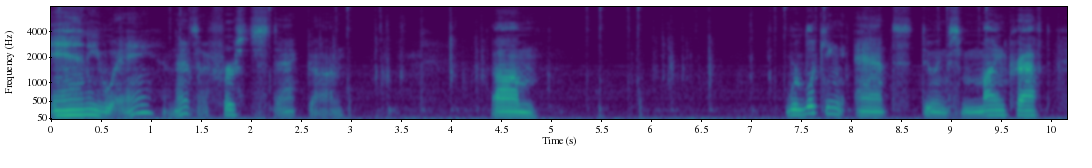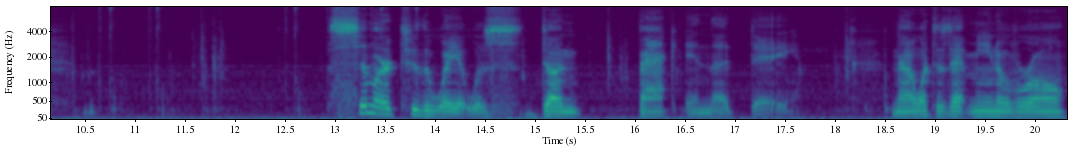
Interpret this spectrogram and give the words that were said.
Anyway, and there's our first stack gone. Um, we're looking at doing some Minecraft similar to the way it was done back in the day. Now, what does that mean overall?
